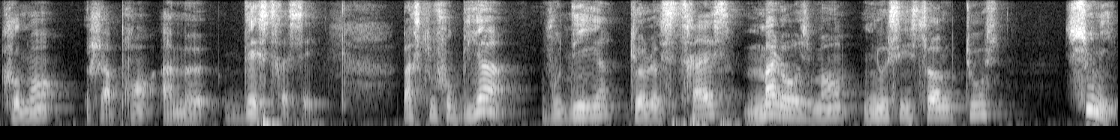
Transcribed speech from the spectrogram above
comment j'apprends à me déstresser. Parce qu'il faut bien vous dire que le stress, malheureusement, nous y sommes tous soumis.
